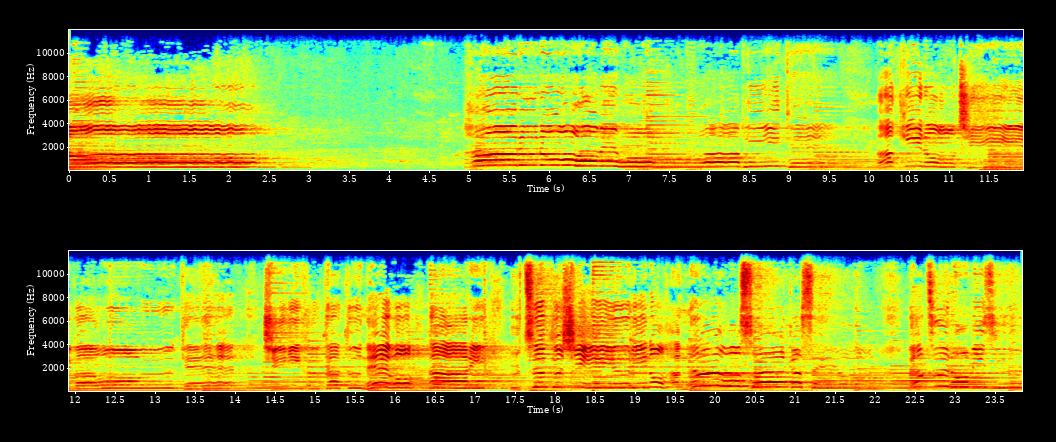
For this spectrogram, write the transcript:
う。春の雨を浴びて秋の千葉を美しい百合の花を咲かせよ夏の水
